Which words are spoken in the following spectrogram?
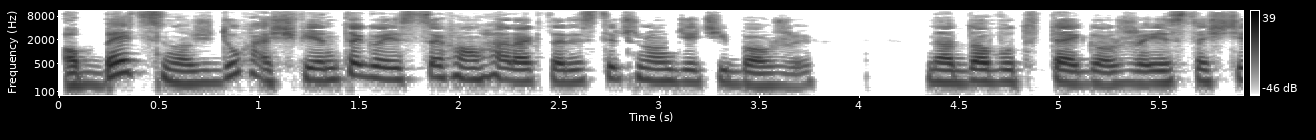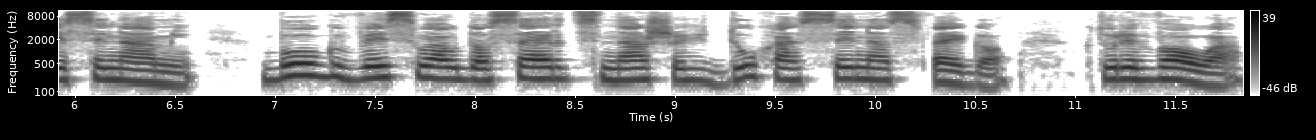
Obecność Ducha Świętego jest cechą charakterystyczną dzieci Bożych. Na dowód tego, że jesteście synami, Bóg wysłał do serc naszych ducha syna swego, który woła:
